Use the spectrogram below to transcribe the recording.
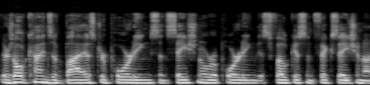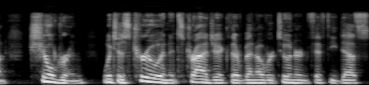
there's all kinds of biased reporting, sensational reporting, this focus and fixation on children, which is true and it's tragic. There have been over 250 deaths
